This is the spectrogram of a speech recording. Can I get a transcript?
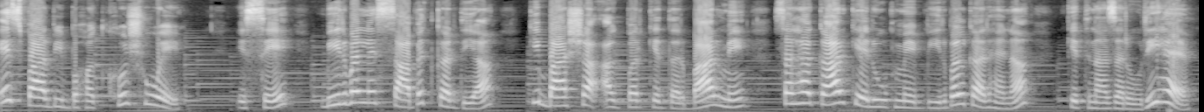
इस बार भी बहुत खुश हुए। इससे बीरबल ने साबित कर दिया कि बादशाह अकबर के दरबार में सलाहकार के रूप में बीरबल का रहना कितना ज़रूरी है।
